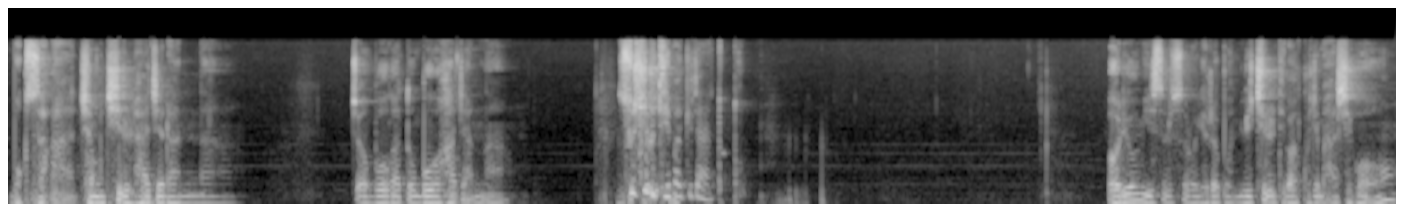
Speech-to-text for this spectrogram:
목사가 정치를 하질 않나? 저 뭐가 또 뭐 하지 않나? 수시로 뒤바뀌잖아요 또. 어려움이 있을수록 여러분 위치를 뒤바꾸지 마시고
